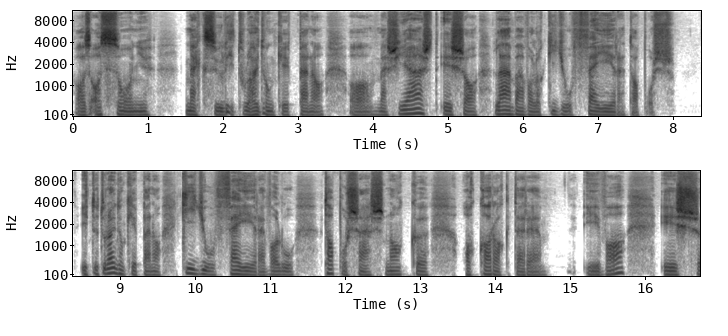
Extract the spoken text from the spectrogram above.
az asszony megszüli tulajdonképpen a, a mesiást, és a lábával a kígyó fejére tapos. Itt tulajdonképpen a kígyó fejére való taposásnak a karaktere Éva, és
